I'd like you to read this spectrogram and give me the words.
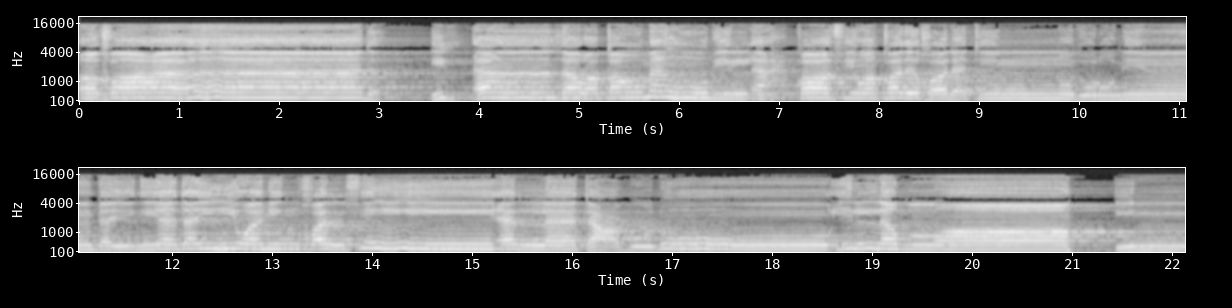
أخا عاد إذ أنذر قومه بالأحقاف وقد خلت النذر من بين يديه ومن خلفه ألا تعبدوا إلا الله إني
